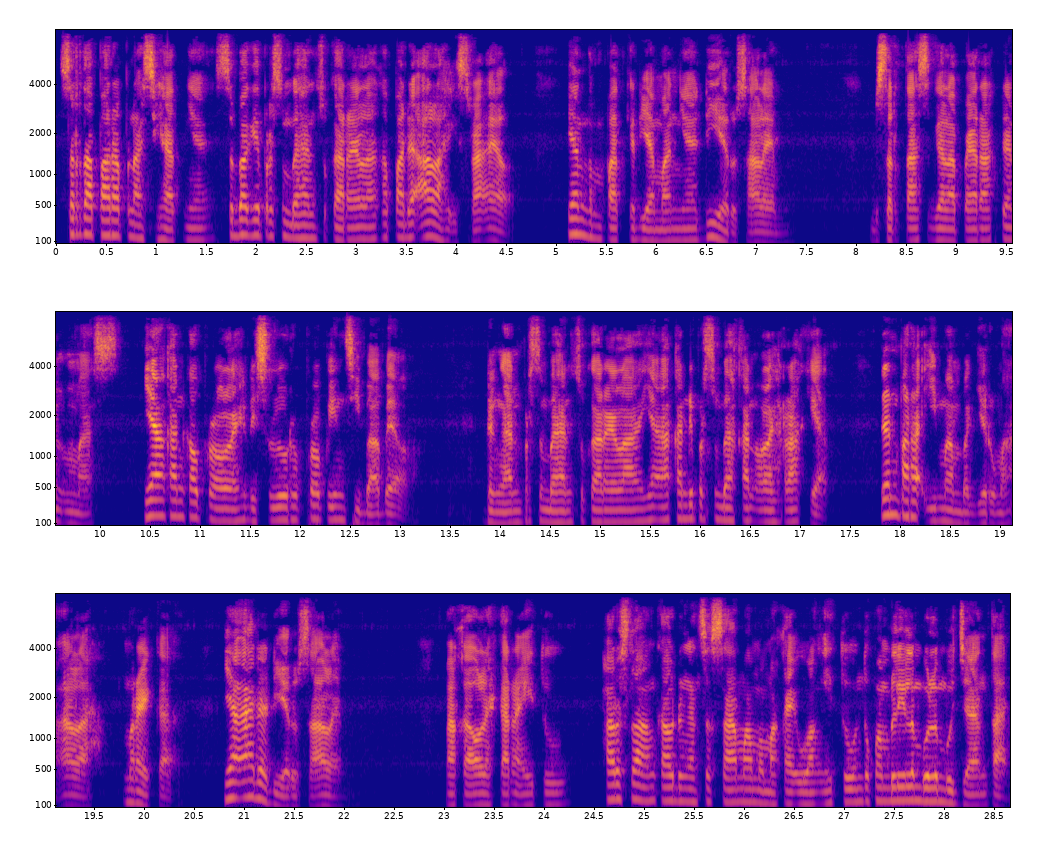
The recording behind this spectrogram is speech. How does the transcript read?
serta para penasihatnya sebagai persembahan sukarela kepada Allah Israel yang tempat kediamannya di Yerusalem, beserta segala perak dan emas yang akan kau peroleh di seluruh provinsi Babel dengan persembahan sukarela yang akan dipersembahkan oleh rakyat dan para imam bagi rumah Allah mereka yang ada di Yerusalem. Maka oleh karena itu, haruslah engkau dengan sesama memakai uang itu untuk membeli lembu-lembu jantan,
